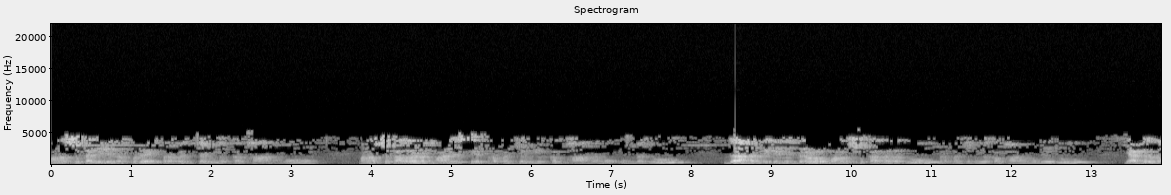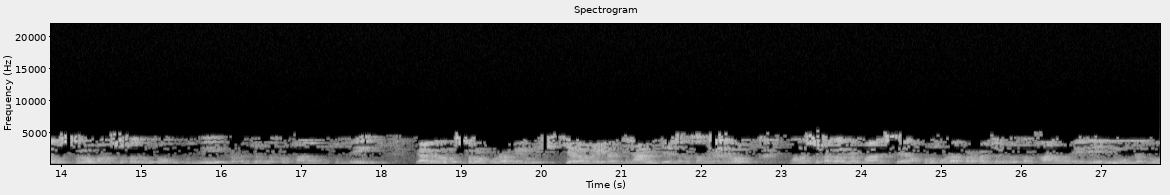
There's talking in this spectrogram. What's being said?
మనస్సు కదిలినప్పుడే ప్రపంచం యొక్క భానము మనస్సు కదలడం మానేస్తే ప్రపంచం యొక్క భానము ఉండదు. ఉదాహరణకి నిద్రలో మనస్సు కదలదు ప్రపంచం యొక్క భానము లేదు. జాగ్రత్త అవస్థలో మనస్సు కదులుతూ ఉంటుంది ప్రపంచం యొక్క భానం ఉంటుంది. జాగ్రత్త అవస్థలో కూడా మీరు నిశ్చలమైన ధ్యానం చేసిన సమయంలో మనస్సు కదలడం మానేస్తే అప్పుడు కూడా ప్రపంచం యొక్క భానం అనేది ఏది ఉండదు.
